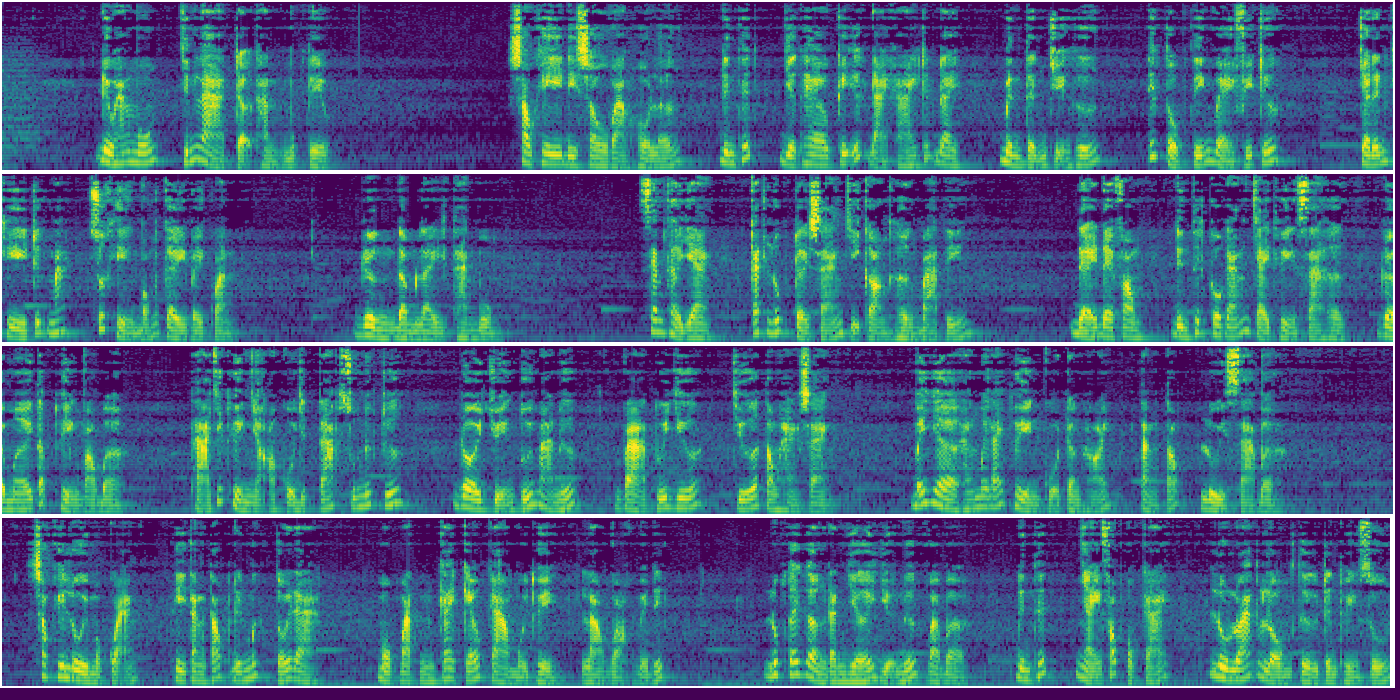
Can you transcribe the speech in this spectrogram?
Điều hắn muốn chính là trở thành mục tiêu. Sau khi đi sâu vào hồ lớn, Đinh Thích dựa theo ký ức đại khái trước đây, bình tĩnh chuyển hướng, tiếp tục tiến về phía trước, cho đến khi trước mắt xuất hiện bóng cây vây quanh. Rừng đầm lầy than bùn. Xem thời gian, cách lúc trời sáng chỉ còn hơn 3 tiếng. Để đề phòng, Đinh Thích cố gắng chạy thuyền xa hơn, rồi mới tấp thuyền vào bờ. Thả chiếc thuyền nhỏ của dịch táp xuống nước trước, rồi chuyển túi ma nước và túi dứa chứa tông hàng sàng. Bấy giờ hắn mới lái thuyền của Trần Hói tăng tốc lùi xa bờ. Sau khi lùi một quãng thì tăng tốc đến mức tối đa. Một mạch cây kéo cào mũi thuyền lao vọt về đích. Lúc tới gần ranh giới giữa nước và bờ, Đinh Thích nhảy phóc một cái, lưu loát lộn từ trên thuyền xuống.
